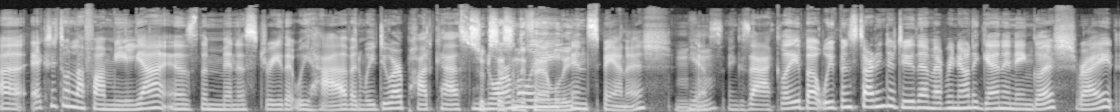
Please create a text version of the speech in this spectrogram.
Uh, Éxito en la Familia is the ministry that we have, and we do our podcast Success normally family. in Spanish. Yes, exactly. But we've been starting to do them every now and again in English, right?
